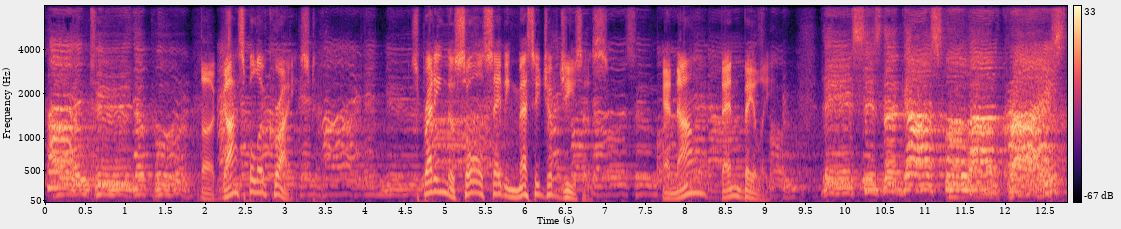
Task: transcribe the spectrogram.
unto the poor. The Gospel of Christ, spreading the soul saving message of Jesus. And now, Ben Bailey. This is the gospel of Christ.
